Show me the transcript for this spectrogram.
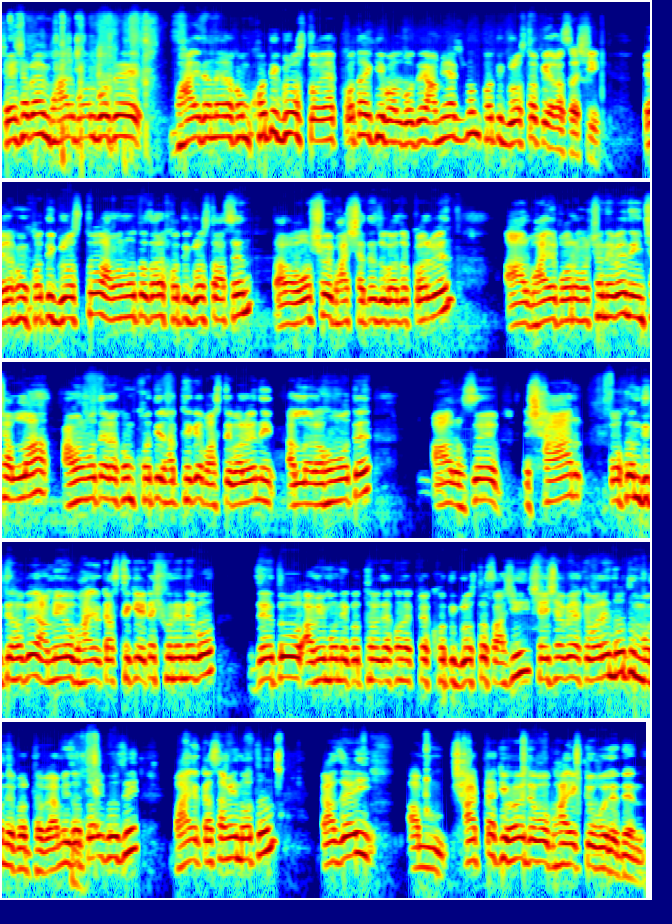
সেই হিসাবে আমি ভার বলব যে ভাই যেন এরকম ক্ষতিগ্রস্ত এক কথায় কি বলব যে আমি একদম ক্ষতিগ্রস্ত পেয়ারা চাষি। এরকম ক্ষতিগ্রস্ত, আমার মতো যারা ক্ষতিগ্রস্ত আছেন, তারা অবশ্যই ভাইয়ের সাথে যোগাযোগ করবেন আর ভাইয়ের পরামর্শ নেবেন ইনশাল্লাহ আমার মতো এরকম ক্ষতির হাত থেকে বাঁচতে পারবেন আল্লাহ রহমতে। আর হচ্ছে সার কখন দিতে হবে, আমিও ভাইয়ের কাছ থেকে এটা শুনে নেব। যেহেতু আমি মনে করতে হবে এখন একটা ক্ষতিগ্রস্ত চাষি, সেই হিসাবে একেবারে নতুন মনে করতে হবে। আমি যতই বুঝি, ভাইয়ের কাছে আমি নতুন। কাজেই সারটা কীভাবে দেবো ভাই একটু বলে দেন।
